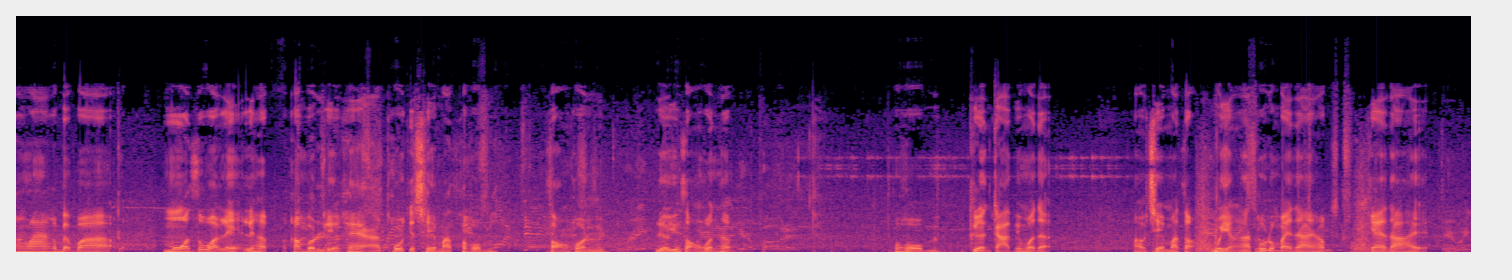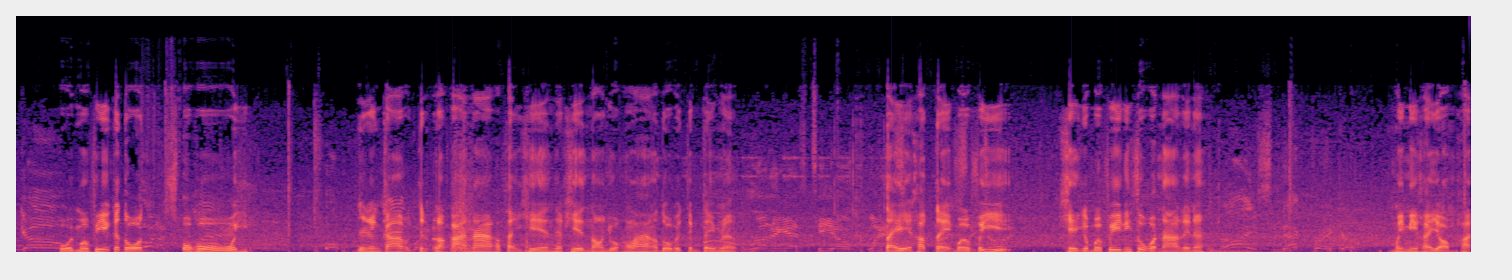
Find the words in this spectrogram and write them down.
ข้างล่างก็แบบว่ามั่วซั่วเละเลยครับ ข้างบนเหลือแค่อาทูตกับเชมัสครับผมสองคน เหลืออยู่สองคนครับ โอ้โห เกลื่อนกาดไปหมดอะ เอาเชมัสก็เหวี่ยงอาทูตลงไปได้ครับ แก้ได้โอ้ยเมอร์ฟี่กระโดด โอ้โหเดลังกาลังกาหน้าเขาใส่เคนเนี่ยเคนนอนอยู่ข้างล่างอะโดนไปเต็มๆแล้วเตะครับเตะเมอร์ฟี่เคนกับเมอร์ฟี่นี่สู้กันนานเลยนะ ไม่มีใครยอมใคร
